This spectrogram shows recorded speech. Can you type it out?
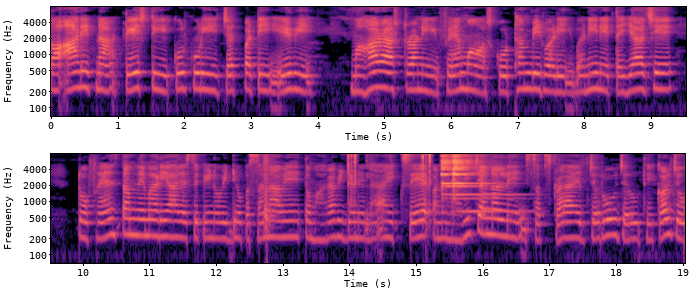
તો આ રીતના ટેસ્ટી, કુરકુરી, ચટપટી એવી મહારાષ્ટ્રની ફેમસ કોથંબીર વડી બનીને તૈયાર છે. તો ફ્રેન્ડ્સ તમને મારી આ રેસિપીનો વીડિયો પસંદ આવે તો મારા વિડીયોને લાઇક શેર અને મારી ચેનલને સબસ્ક્રાઈબ જરૂર, જરૂરથી કરજો.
